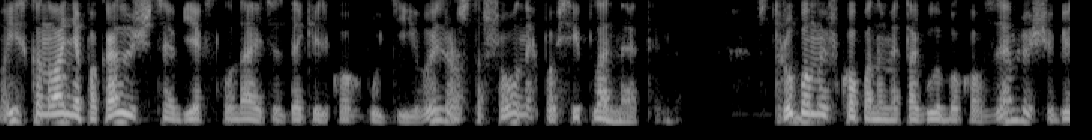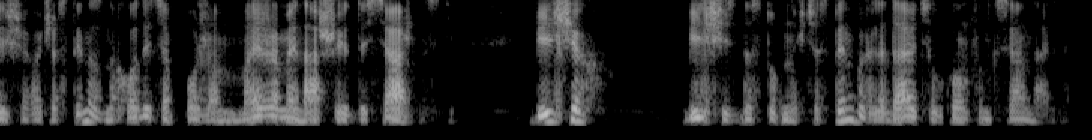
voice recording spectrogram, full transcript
Мої сканування показують, що цей об'єкт складається з декількох будівель, розташованих по всій планеті, з трубами, вкопаними так глибоко в землю, що більша його частина знаходиться поза межами нашої досяжності. Більших, більшість доступних частин виглядають цілком функціональними.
